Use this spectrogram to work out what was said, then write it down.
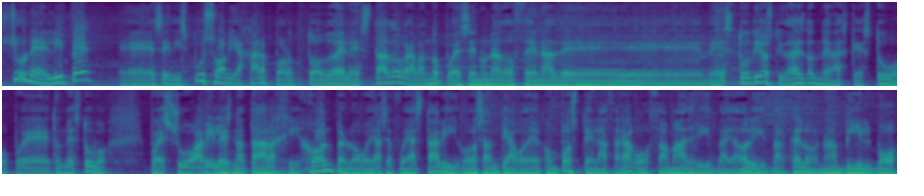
Shune Elipe eh, se dispuso a viajar por todo el estado, grabando pues en una docena de, de estudios, ciudades donde las que estuvo, pues donde estuvo, pues su Avilés natal, Gijón, pero luego ya se fue hasta Vigo, Santiago de Compostela, Zaragoza, Madrid, Valladolid, Barcelona, Bilbo,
